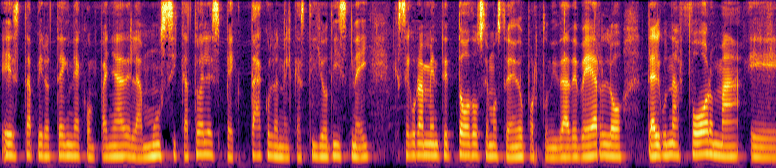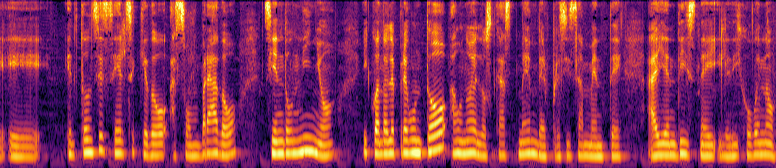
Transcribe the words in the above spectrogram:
esta pirotecnia acompañada de la música, todo el espectáculo en el castillo Disney, que seguramente todos hemos tenido oportunidad de verlo de alguna forma. Eh, eh, entonces él se quedó asombrado siendo un niño y cuando le preguntó a uno de los cast members precisamente ahí en Disney y le dijo, bueno,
